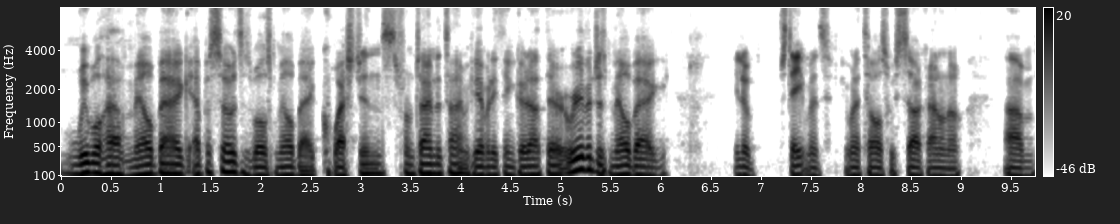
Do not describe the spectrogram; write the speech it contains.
we will have mailbag episodes as well as mailbag questions from time to time. If you have anything good out there, or even just mailbag, you know, statements. If you want to tell us we suck, I don't know. Um,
